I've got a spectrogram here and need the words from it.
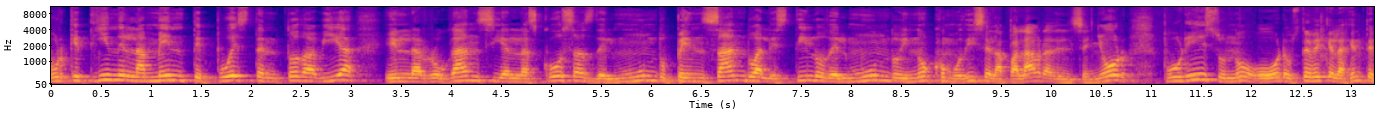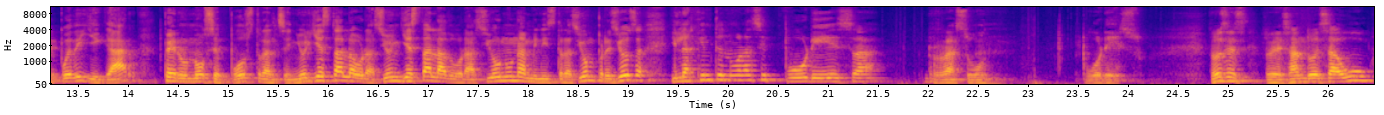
porque tiene la mente puesta en todavía en la arrogancia, en las cosas del mundo, pensando al estilo del mundo y no como dice la palabra del Señor. Por eso no ora. Usted ve que la gente puede llegar, pero no se postra al Señor. Ya está la oración, ya está la adoración, una administración preciosa y la gente no lo hace por esa razón. Por eso. Entonces, regresando a Esaú,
